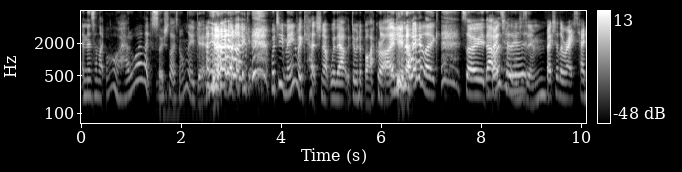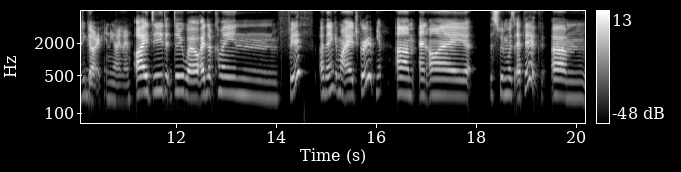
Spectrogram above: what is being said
And then so I'm like, oh, how do I like socialize normally again? You know, like what do you mean we're catching up without doing a bike ride? You know, like so that Back was really the- interesting. Back to the race. How'd you go Yeah. in the Ironman? I did do well. I ended up coming fifth, I think, in my age group. Yep. Um, and I the swim was epic. Um,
